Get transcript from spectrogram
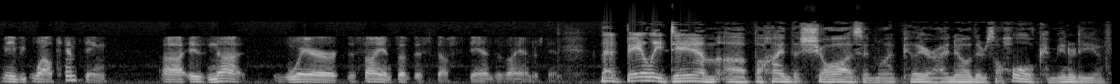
maybe while tempting, uh, is not where the science of this stuff stands, as I understand. That Bailey Dam uh, behind the Shaws in Montpelier, I know there's a whole community of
